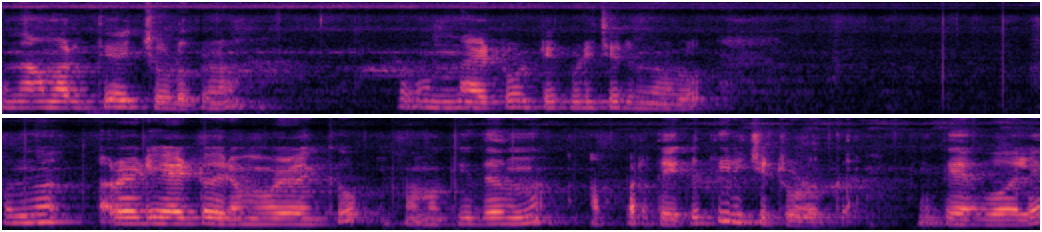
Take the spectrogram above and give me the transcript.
ഒന്ന് അമർത്തി വെച്ച് കൊടുക്കണം. നന്നായിട്ട് ഒട്ടിപ്പിടിച്ചിരുന്നുള്ളൂ ഒന്ന് റെഡിയായിട്ട് വരുമ്പോഴേക്കും നമുക്കിതൊന്ന് അപ്പുറത്തേക്ക് തിരിച്ചിട്ട് കൊടുക്കാം. ഇതേപോലെ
